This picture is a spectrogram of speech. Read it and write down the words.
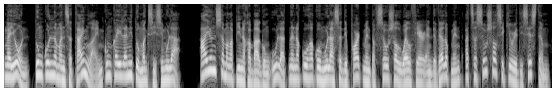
Ngayon, tungkol naman sa timeline kung kailan ito magsisimula. Ayon sa mga pinakabagong ulat na nakuha ko mula sa Department of Social Welfare and Development at sa Social Security System,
